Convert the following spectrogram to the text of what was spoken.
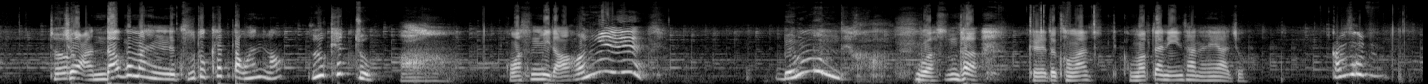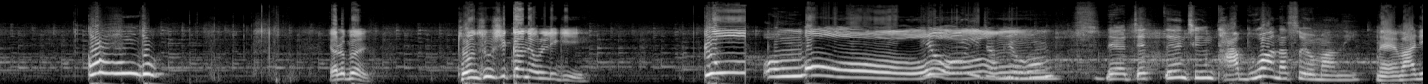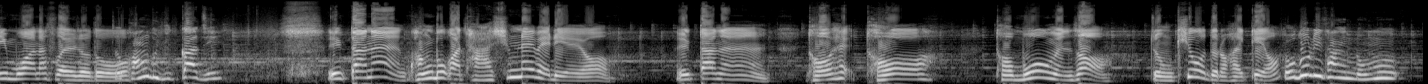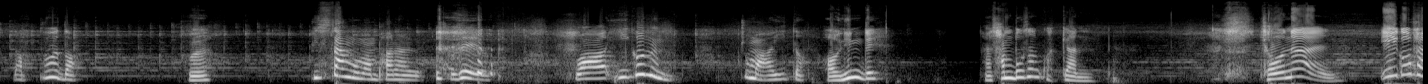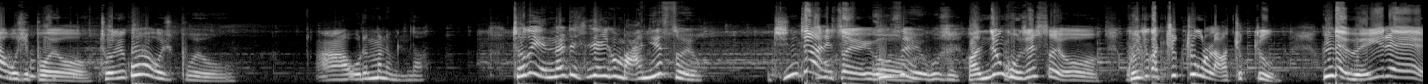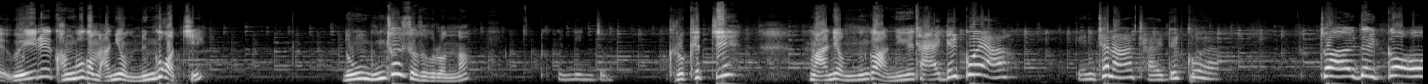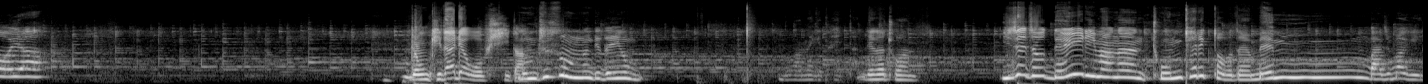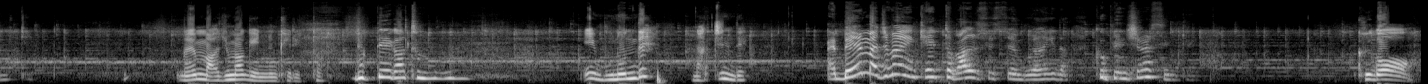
저, 저 안다고만 했는데 구독했다고 했나? 구독했죠. 아 고맙습니다. 아니 멤버인데 고맙습니다. 그래도 고맙 고맙다는 인사는 해야죠. 감사합니다. 꽁도 여러분 돈 순식간에 올리기 엉 뿅! 뿅이죠 뿅. 네 어쨌든 지금 다 모아놨어요 많이. 네 많이 모아놨어요 저 저도. 광고 6까지. 일단은 광부가 다 10레벨이에요. 일단은 더 해, 더, 더 모으면서 좀 키워드로 갈게요. 너돌이 상이 너무 나쁘다. 왜? 비싼 것만 팔아요. 보세요. 와 이거는 좀 아니다. 아닌데. 한 3보상 밖에 안. 저는 이거 사고 싶어요. 저 이거 사고 싶어요. 아 오랜만에 본다. 저도 옛날 때 진짜 이거 많이 했어요. 진짜 안 했어요, 이거. 고수예요 고수. 완전 고수했어요. 골드가 쭉쭉 올라가, 쭉쭉. 근데 왜 이래, 왜 이래 광부가 많이 없는 것 같지? 너무 뭉쳐 있어서 그렇나? 그건 인정. 그렇겠지? 많이 없는 거 아니겠지? 잘 될 거야. 괜찮아 잘 될 거야. 잘 될 거야. 좀 기다려 봅시다. 멈출 수 없는 게 했다. 내가 좋아하는. 이제 저 내일이면은 좋은 캐릭터 받아요. 맨 마지막에 있는 캐릭터. 맨 마지막에 있는 캐릭터. 늑대 같은 놈. 이 문어인데? 낙지인데? 아, 맨 마지막에 캐릭터 받을 수 있어요 무한하게다 그 변신할 수 있는 캐릭터 그거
